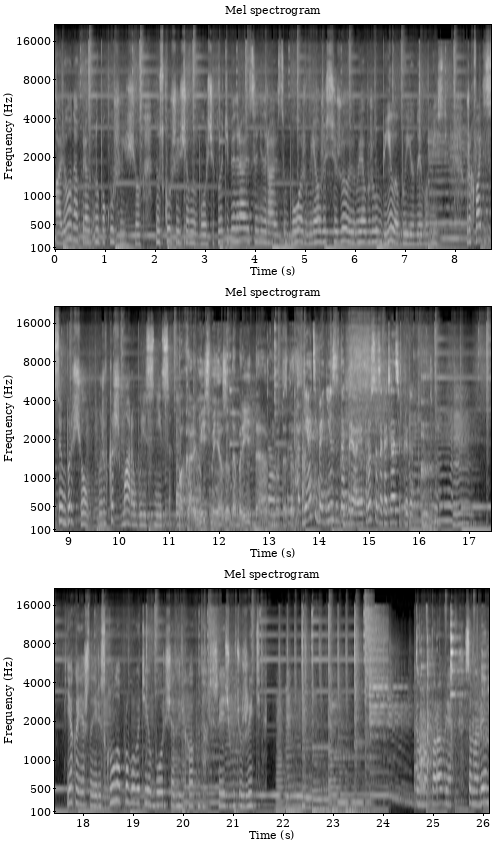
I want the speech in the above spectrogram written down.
Алена прям, ну покушай еще, ну скушай еще мой борщик. Ну тебе нравится, не нравится. Боже я уже сижу, я уже убила бы ее на его месте. Уже хватит со своим борщом, уже в кошмарах будет сниться. Покормить меня, задобрить, да, вот это. Я тебя не задобряю, я просто захотела тебе приготовить. Я, конечно, не рискнула пробовать ее борщ от греха подальше, я еще хочу жить. Пора время, самое время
